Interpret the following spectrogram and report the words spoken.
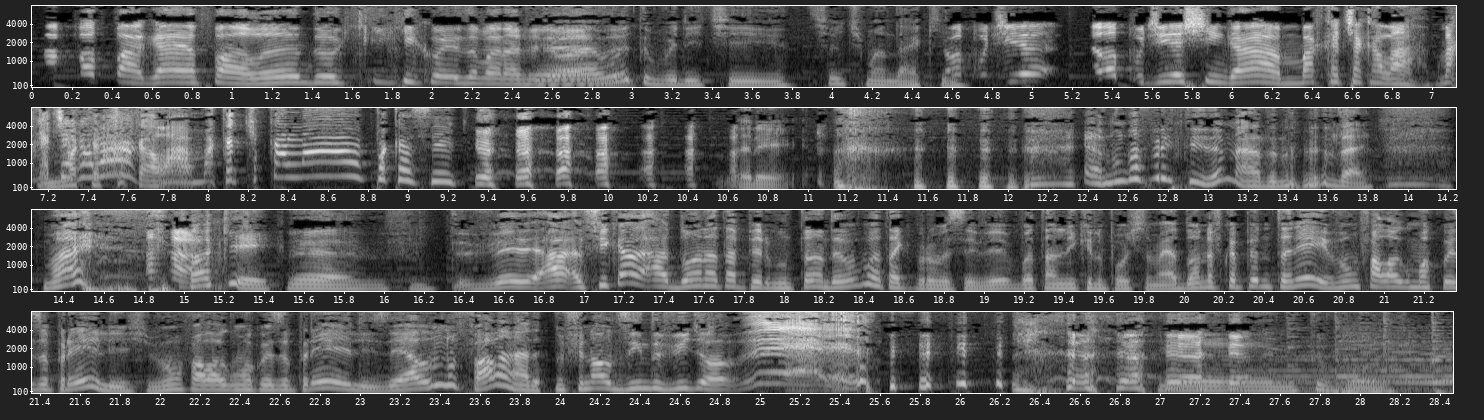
Papagaia- A papagaia falando, que, que coisa maravilhosa. É, muito bonitinho. Deixa eu te mandar aqui. Ela podia, ela podia xingar Macachacalá. Macachacalá. Macachacalá, macachacalá. pra cacete. Pera aí. é, não dá pra entender nada, na verdade. Mas, ok. É, fica, a dona tá perguntando, eu vou botar aqui pra você ver, vou botar no link no post também. A dona fica perguntando, ei, vamos falar alguma coisa pra eles? Vamos falar alguma coisa pra eles? E ela não fala nada. No finalzinho do vídeo, ela... é, muito bom.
